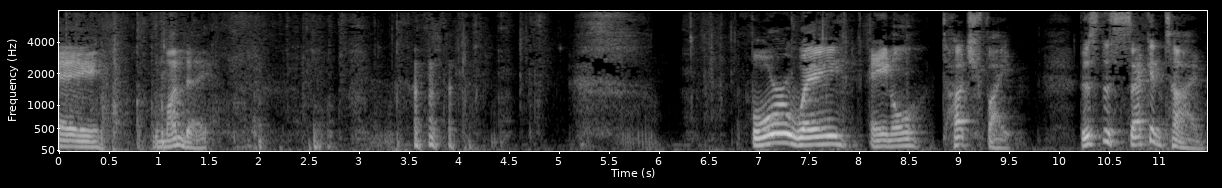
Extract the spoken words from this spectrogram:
a Monday. Four-way anal touch fight. This is the second time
